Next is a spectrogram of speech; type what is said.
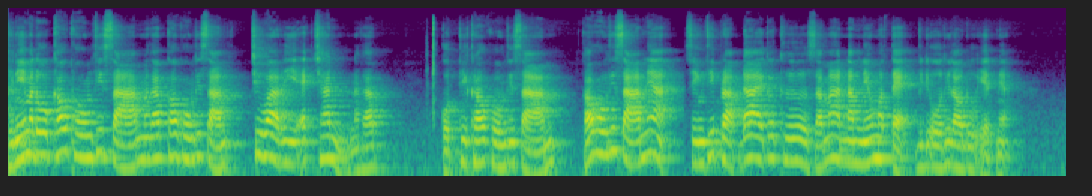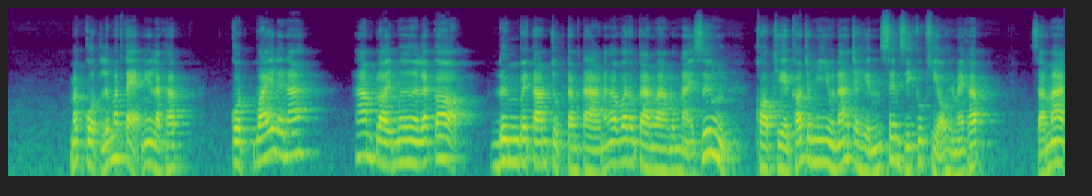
ทีนี้มาดูเข้าโครงที่3นะครับเข้าโครงที่ 3 ชื่อว่า reaction นะครับ กดที่เข้าโครงที่ 3 เข้าโครงที่ 3 เนี่ยสิ่งที่ปรับได้ก็คือสามารถนำนิ้วมาแตะวิดีโอที่เราดูเอ็ดเนี่ยมากดหรือมาแตะนี่แหละครับ กดไว้เลยนะ ห้ามปล่อยมือแล้วก็ ดึงไปตามจุดต่างๆนะครับ ว่าต้องการวางตรงไหน ซึ่งขอบเขตเขาจะมีอยู่นะจะเห็นเส้นสีเขียวเห็นไหมครับ สามารถ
